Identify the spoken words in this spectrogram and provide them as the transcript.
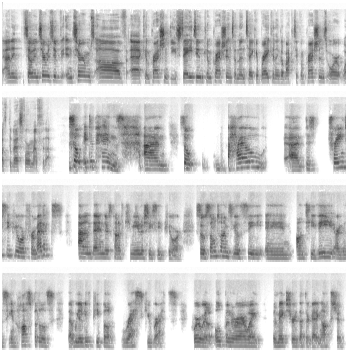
and in, so in terms of in terms of uh, compression, do you stay doing compressions and then take a break and then go back to compressions, or what's the best format for that? So it depends. Um, so how uh, there's trained CPR for medics, and then there's kind of community CPR. So sometimes you'll see in on TV or you'll see in hospitals that we'll give people rescue breaths where we'll open their airway, we'll make sure that they're getting oxygen.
